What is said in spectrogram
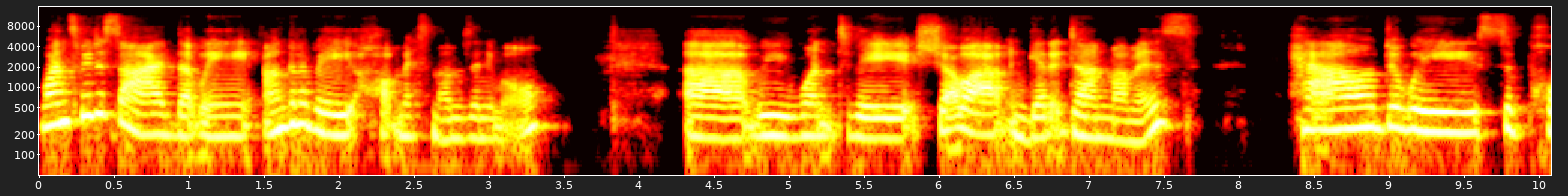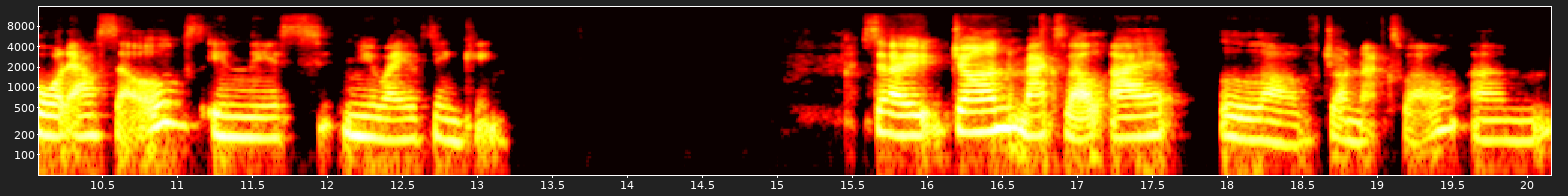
once we decide that we aren't going to be hot mess mums anymore, uh, we want to be show up and get it done mamas how do we support ourselves in this new way of thinking? So, John Maxwell, I love John Maxwell. Um,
